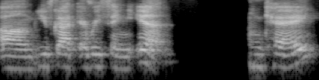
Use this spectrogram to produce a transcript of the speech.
um, you've got everything in. Okay.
